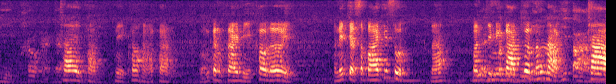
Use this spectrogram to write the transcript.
หนีบเข้าหากันใช่ครับหนีบเข้าหากันเหมือนกันไกลหนีบเข้าเลย อันนี้จะสบายที่สุดนะมันจะมีการเพิ่มน้ำหนักที่ตาใช่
